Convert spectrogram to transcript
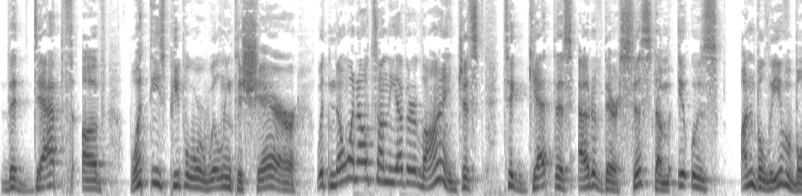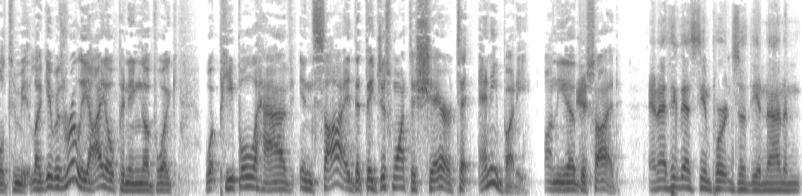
the depth of what these people were willing to share with no one else on the other line just to get this out of their system. It was unbelievable to me. Like it was really eye opening of like what people have inside that they just want to share to anybody on the other and, side. And I think that's the importance of the anonym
